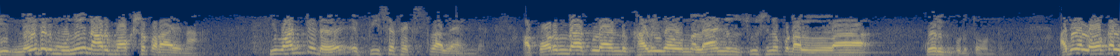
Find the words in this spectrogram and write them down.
హీజ్ నేదర్ ముని నార్ మోక్ష పరాయణ he wanted a piece of extra land ఆ పోరం బ్యాక్ ల్యాండ్ ఖాళీగా ఉన్న ల్యాండ్ను చూసినప్పుడల్లా కోరిక పుడుతూ ఉంటుంది. అదే లోకల్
